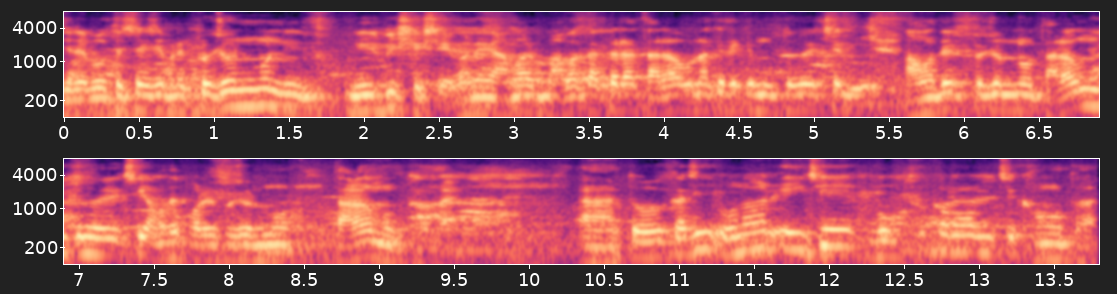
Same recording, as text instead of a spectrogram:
যেটা বলতে চাই যে মানে প্রজন্ম নির- নির্বিশেষে মানে আমার বাবা কাকারা তারাও ওনাকে দেখে মুগ্ধ হয়েছেন, আমাদের প্রজন্ম তারাও মুগ্ধ হয়েছি, আমাদের পরের প্রজন্ম তারাও মুগ্ধ হয়। তো কাজেই ওনার এই যে মুগ্ধ করার যে ক্ষমতা,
